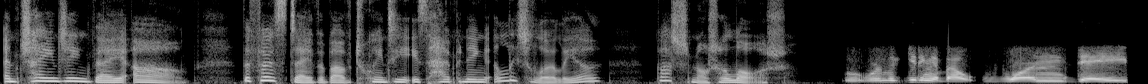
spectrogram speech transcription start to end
And changing they are. The first day of above 20 is happening a little earlier, but not a lot. We're getting about one day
